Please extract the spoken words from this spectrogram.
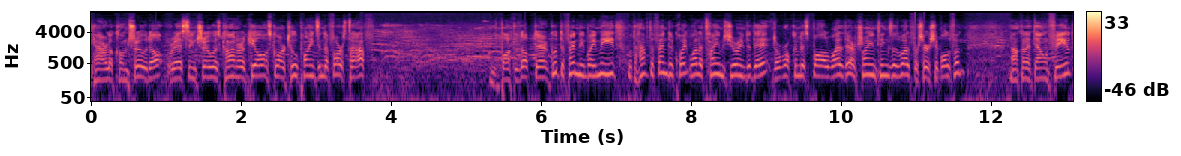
Carlow come through though. Racing through is Conor Keogh. Scored two points in the first half. He's bottled up there. Good defending by Meath, but they have defended quite well at times during the day. They're working this ball well. They're trying things as well for Seoirse Bulfin. Knocking it downfield.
